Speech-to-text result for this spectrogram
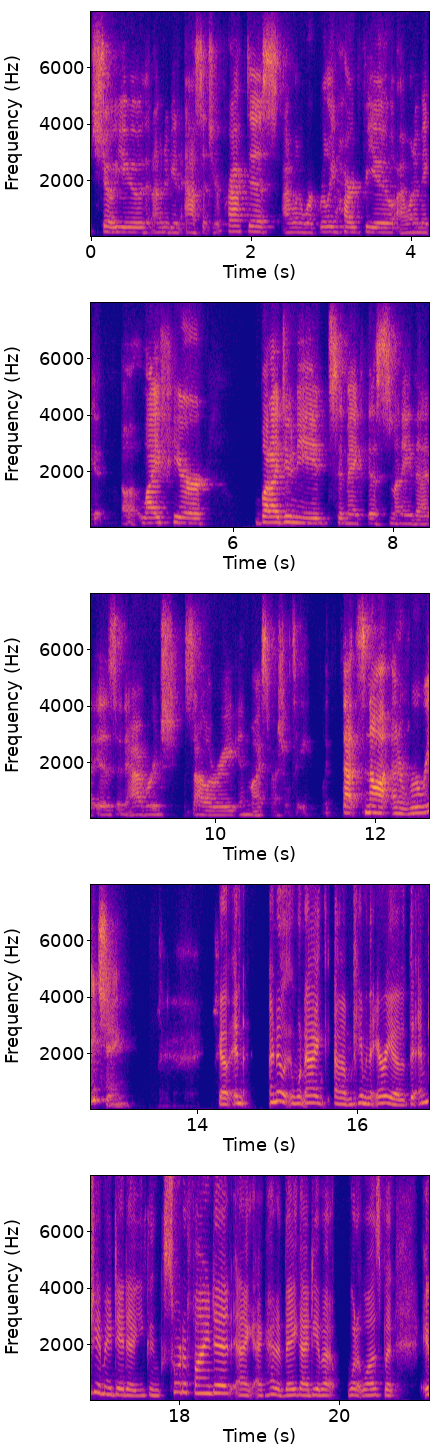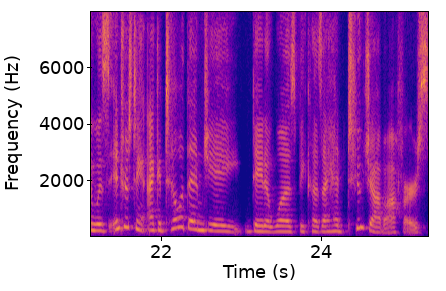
show you that I'm going to be an asset to your practice. I want to work really hard for you. I want to make it a life here but I do need to make this money that is an average salary in my specialty. Like that's not overreaching. Yeah, and I know when I um, came in the area, the MGMA data, you can sort of find it. I, I, had a vague idea about what it was, but it was interesting. I could tell what the MGA data was because I had two job offers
